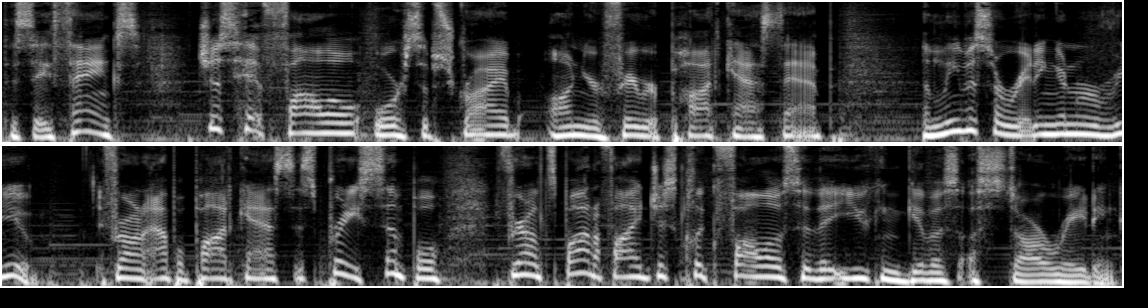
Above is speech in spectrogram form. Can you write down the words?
to say thanks, just hit follow or subscribe on your favorite podcast app and leave us a rating and review. If you're on Apple Podcasts, it's pretty simple. If you're on Spotify, just click follow so that you can give us a star rating.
